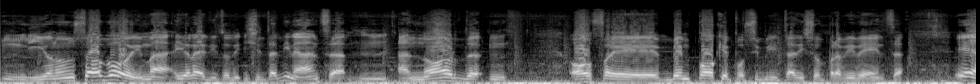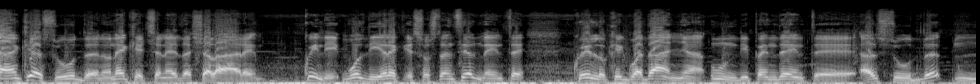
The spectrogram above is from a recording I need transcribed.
io non so voi, ma il reddito di cittadinanza mh, al nord mh, offre ben poche possibilità di sopravvivenza e anche al sud non è che ce n'è da scialare. Quindi vuol dire che sostanzialmente quello che guadagna un dipendente al sud mh,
